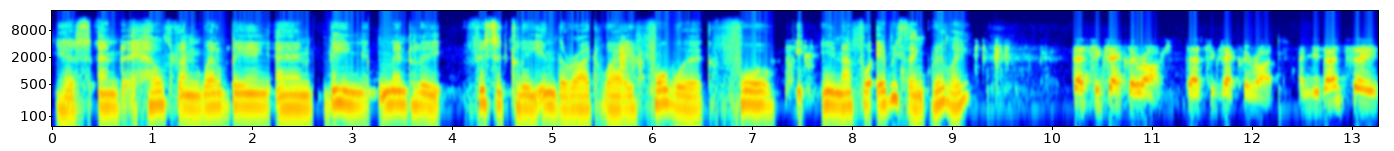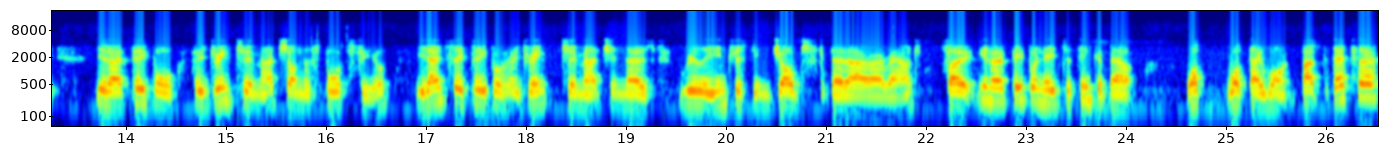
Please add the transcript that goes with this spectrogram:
Yes, and health and well-being and being mentally physically in the right way for work, for you know, for everything really. That's exactly right. That's exactly right. And you don't see, you know, people who drink too much on the sports field. You don't see people who drink too much in those really interesting jobs that are around. So, you know, people need to think about what what they want. But that's a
